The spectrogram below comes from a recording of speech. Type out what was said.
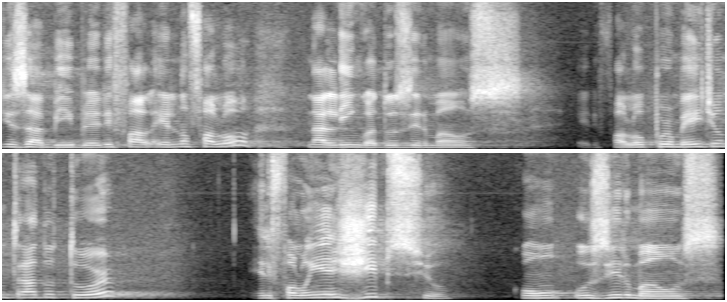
diz a Bíblia. Ele, fala, ele não falou na língua dos irmãos, ele falou por meio de um tradutor. Ele falou em egípcio com os irmãos.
